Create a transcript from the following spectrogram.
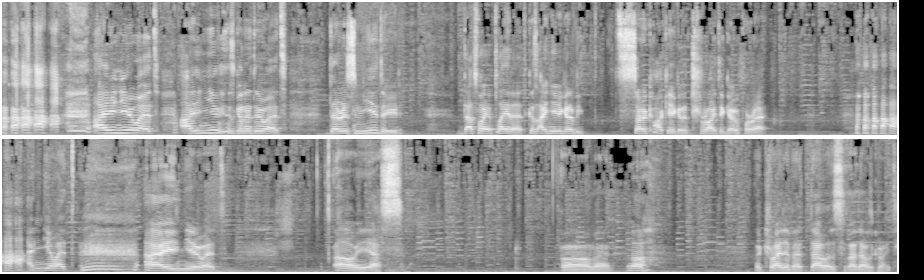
I knew it. I knew he was gonna do it. There is Mew, dude. That's why I played it, because I knew you're gonna be so cocky you're gonna try to go for it. I knew it. I knew it. Oh, yes. Oh, man. Oh. I cried a bit. That was that, that was great.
